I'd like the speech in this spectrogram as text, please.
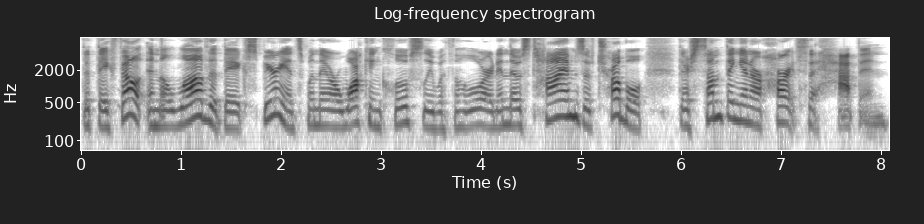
that they felt and the love that they experienced when they were walking closely with the Lord. In those times of trouble, there's something in our hearts that happen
